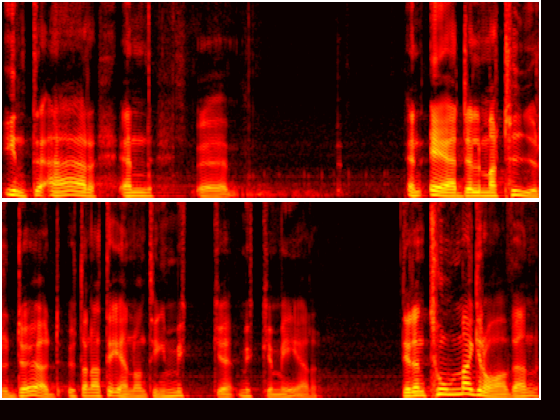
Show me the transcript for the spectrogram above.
inte är en, eh, en ädel martyrdöd utan att det är någonting mycket, mycket mer. Det är den tomma graven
